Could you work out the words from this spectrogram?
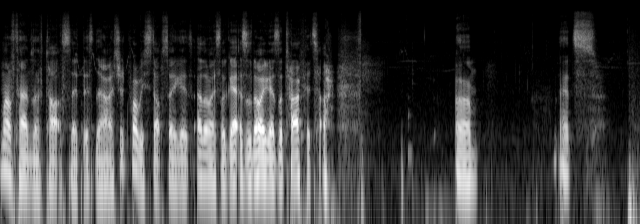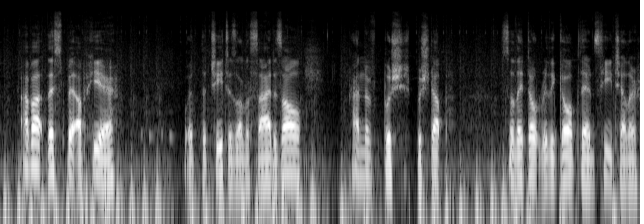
amount of times I've taught said this now, I should probably stop saying it, otherwise they'll get as annoying as the tar pits are. Um, let's. How about this bit up here, with the cheetahs on the side, is all kind of bush bushed up, so they don't really go up there and see each other.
